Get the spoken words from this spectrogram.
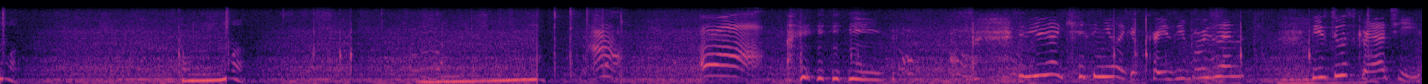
Is he kissing you like a crazy person? He's too scratchy.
